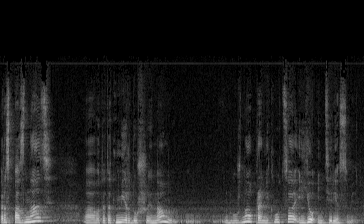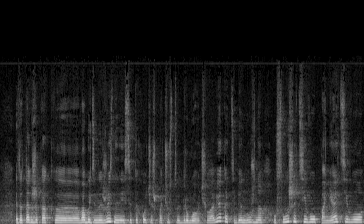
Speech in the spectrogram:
распознать э, вот этот мир души, нам нужно проникнуться ее интересами. Это так же, как э, в обыденной жизни, если ты хочешь почувствовать другого человека, тебе нужно услышать его, понять его,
